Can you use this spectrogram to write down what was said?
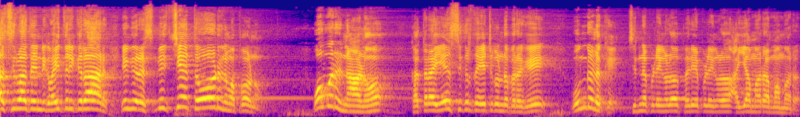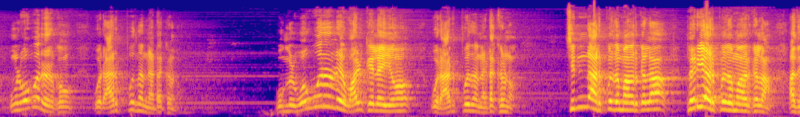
ஆசீர்வாதத்தை இன்றைக்கு வைத்திருக்கிறார் என்கிற நிச்சயத்தோடு நம்ம போகணும். ஒவ்வொரு நாளும் கத்தரா இயேசு ஏற்றுக்கொண்ட பிறகு உங்களுக்கு சின்ன பிள்ளைங்களோ பெரிய பிள்ளைங்களோ ஐயாமாரோ அம்மாமாரோ உங்கள் ஒவ்வொருவருக்கும் ஒரு அற்புதம் நடக்கணும். உங்கள் ஒவ்வொருடைய வாழ்க்கையிலையும் ஒரு அற்புதம் நடக்கணும். சின்ன அற்புதமாக இருக்கலாம் பெரிய அற்புதமாக இருக்கலாம். அது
